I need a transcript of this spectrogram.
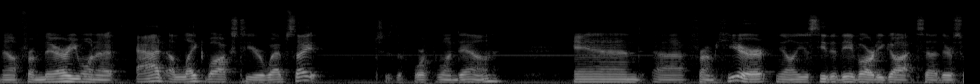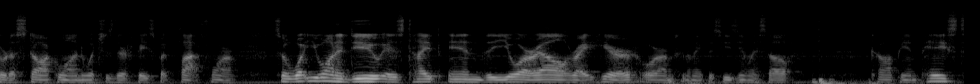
Now from there you want to add a like box to your website which is the fourth one down. And uh, from here you know you'll see that they've already got uh, their sort of stock one which is their Facebook platform. So what you want to do is type in the URL right here or I'm just going to make this easy on myself. Copy and paste.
